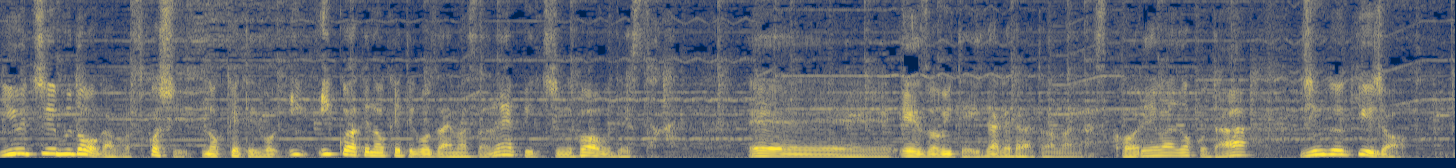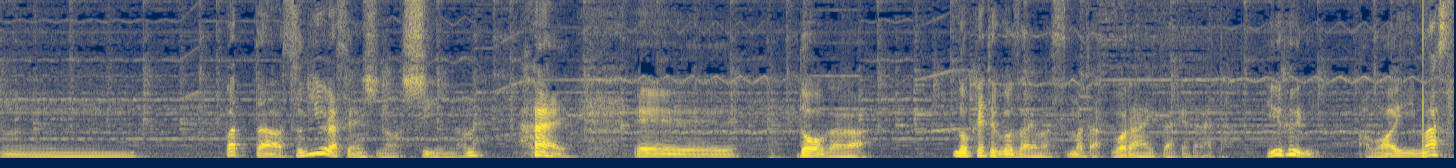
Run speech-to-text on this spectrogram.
YouTube 動画も少し載っけてご、1個だけ載っけてございますよね。ピッチングフォームですとか、えー、映像を見ていただけたらと思います。これはどこだ？神宮球場。うん、バッター杉浦選手のシーンのね、はい、えー、動画が載っけてございます。またご覧いただけたらというふうに思います。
